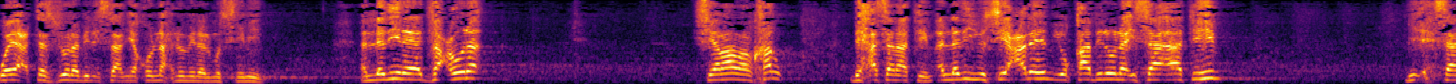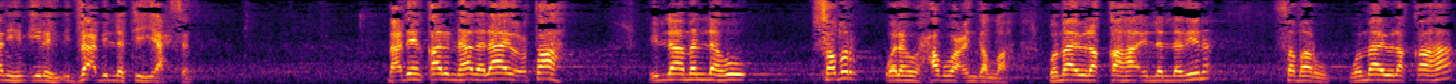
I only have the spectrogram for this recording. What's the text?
ويعتزون بالإسلام. يقول نحن من المسلمين. الذين يدفعون شرار الخلق بحسناتهم الذي يسيء عليهم يقابلون إساءاتهم بإحسانهم إليهم ادفع بالتي هي أحسن. بعدين قالوا أن هذا لا يعطاه إلا من له صبر وله حظوة عند الله. وما يلقاها إلا الذين صبروا وما يلقاها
